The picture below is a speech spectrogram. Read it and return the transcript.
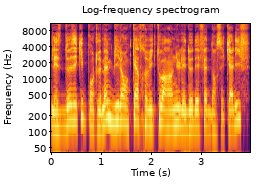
Les deux équipes comptent le même bilan, 4 victoires, 1 nul et 2 défaites dans ces qualifs.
